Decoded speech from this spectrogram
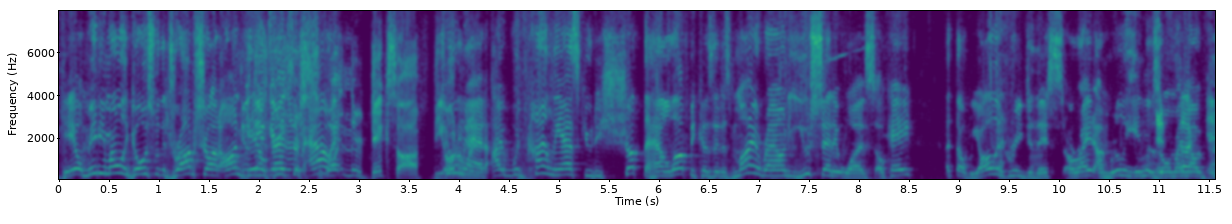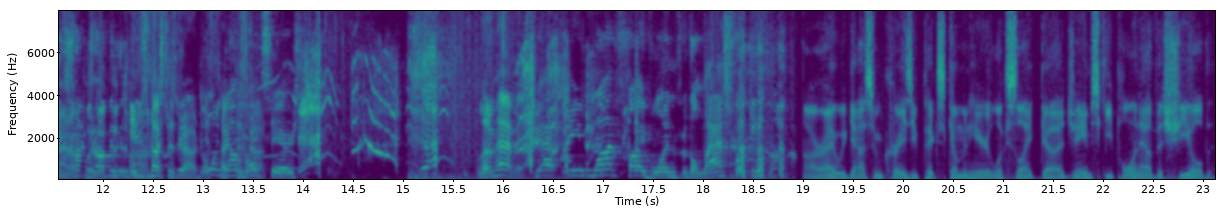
Gale. Midi Marley goes for the drop shot on Dude, Gale. these guys takes are him out. sweating their dicks off. The Too auto mad. I would kindly ask you to shut the hell up because it is my round. You said it was, okay? I thought we all agreed to this. All right, I'm really in the zone It's right now. it's- Pizza time dropping the the It's Mr. Tuck's Pitt, round. It's going down right round. stairs. Let him have it. Chat, I am not 5-1 for the last fucking time. All right, we got some crazy picks coming here. Looks like uh, Jameski pulling out the shield.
